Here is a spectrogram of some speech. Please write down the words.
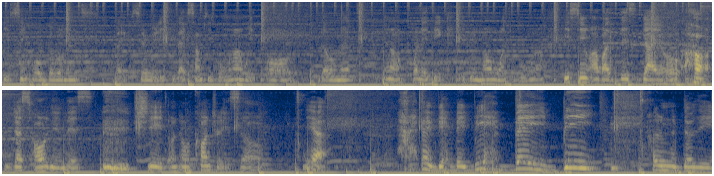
he's simple government, like seriously, like something going on with all government, you know, politic, if you know what going on. He's saying about this guy or, or just holding this shit on our country, so yeah. حبايبي حبايبي حبايبي خلونا نبداو دي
